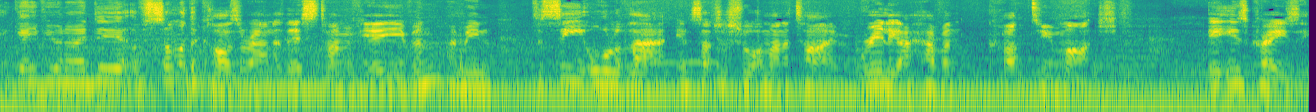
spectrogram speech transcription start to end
it gave you an idea of some of the cars around at this time of year even. I mean, to see all of that in such a short amount of time, really I haven't cut too much. It is crazy.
